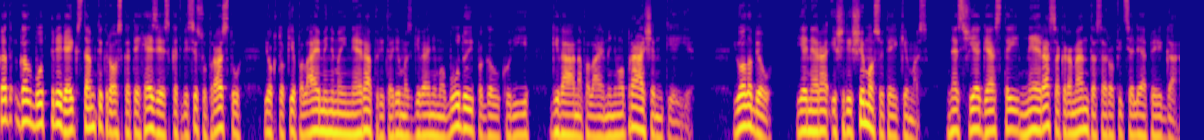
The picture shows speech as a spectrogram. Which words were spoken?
kad galbūt prireiks tam tikros katechezės, kad visi suprastų, jog tokie palaiminimai nėra pritarimas gyvenimo būdui, pagal kurį gyvena palaiminimo prašantieji. Juo labiau, jie nėra išrišimo suteikimas, nes šie gestai nėra sakramentas ar oficiali apeiga.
